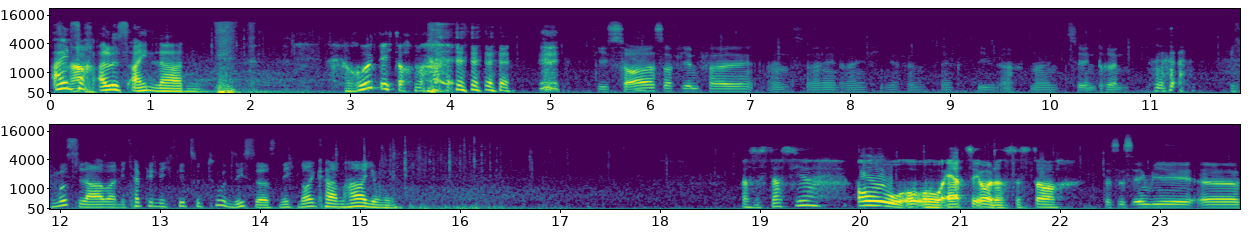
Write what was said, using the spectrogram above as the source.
Einfach alles einladen. Ruhig dich doch mal. Die Saw ist auf jeden Fall 1, 2, 3, 4, 5, 6, 7, 8, 9, 10 drin. Ich muss labern, ich habe hier nicht viel zu tun, siehst du das nicht? 9 km/h, Junge. Was ist das hier? Oh, oh, oh, RCO, das ist doch Das ist irgendwie, äh,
